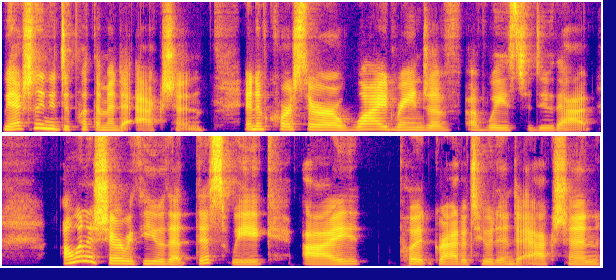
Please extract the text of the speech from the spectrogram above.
We actually need to put them into action. And of course, there are a wide range of, of ways to do that. I want to share with you that this week I put gratitude into action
